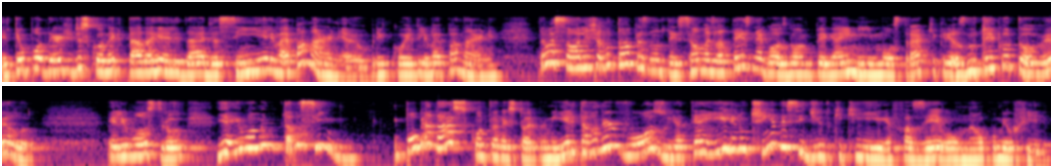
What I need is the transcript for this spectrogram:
Ele tem o poder de desconectar da realidade assim e ele vai pra Nárnia. Eu brinco com ele que ele vai pra Nárnia. Então é só, ele já não tava prestando atenção, mas até esse negócio do homem pegar em mim e mostrar que criança não tem cotovelo, ele mostrou. E aí o homem tava assim, empolgadaço contando a história para mim. E ele estava nervoso e até aí ele não tinha decidido o que, que ia fazer ou não com meu filho.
